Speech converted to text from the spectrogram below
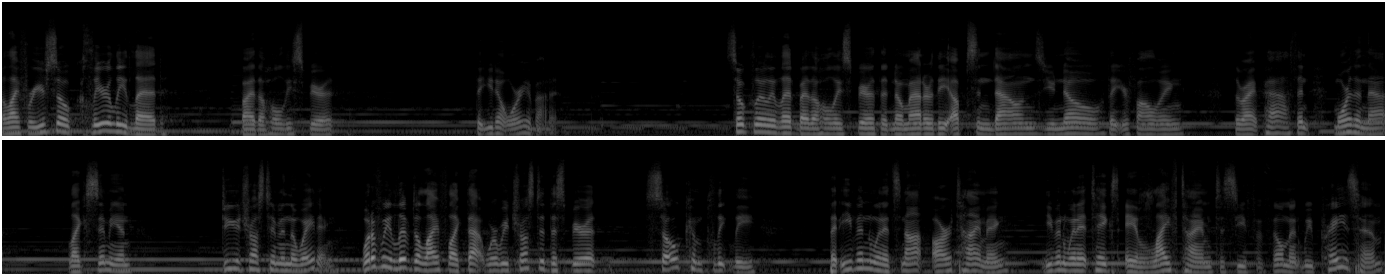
A life where you're so clearly led by the Holy Spirit that you don't worry about it. So clearly led by the Holy Spirit that no matter the ups and downs, you know that you're following the right path. And more than that, like Simeon, do you trust Him in the waiting? What if we lived a life like that where we trusted the Spirit so completely that even when it's not our timing, even when it takes a lifetime to see fulfillment, we praise Him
